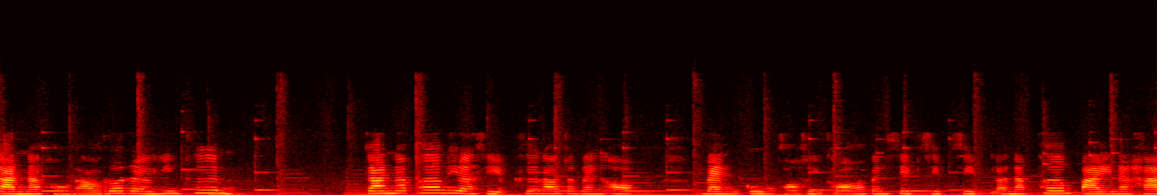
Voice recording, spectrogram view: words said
การนับของเรารวดเร็วยิ่งขึ้น การนับเพิ่มทีละสิบคือเราจะแบ่งออก แบ่งกลุ่มของสิ่งของมาเป็น 10 10 10 แล้วนับเพิ่มไปนะคะ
